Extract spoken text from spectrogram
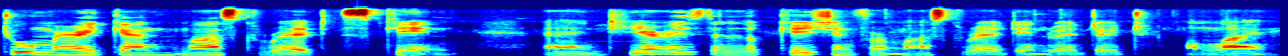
to American Masquerade skin and here is the location for Masquerade in Red Dead online.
